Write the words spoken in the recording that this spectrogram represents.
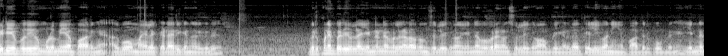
வீடியோ பதிவு முழுமையாக பாருங்கள் அதுபோக மயில கிடாரி கண்ணு இருக்குது. விற்பனை பதிவில் என்னென்ன விலை சொல்லிக்கிறோம் என்ன விவரங்கள் சொல்லிக்கிறோம் அப்படிங்கிறத தெளிவாக நீங்கள் பார்த்துட்டு கூப்பிடுங்க. என்ன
